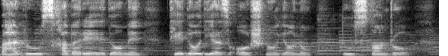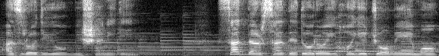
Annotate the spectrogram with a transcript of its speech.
و هر روز خبر اعدام تعدادی از آشنایان و دوستان را از رادیو میشنیدیم. صد درصد دارایی های جامعه ما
